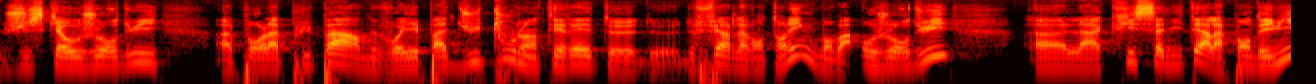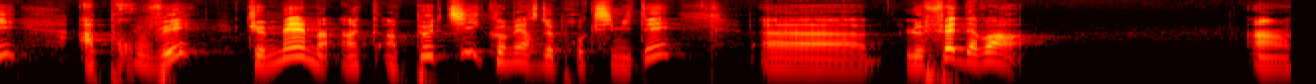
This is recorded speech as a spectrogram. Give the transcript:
jusqu'à aujourd'hui, euh, pour la plupart, ne voyaient pas du tout l'intérêt de, faire de la vente en ligne. Bon, bah, aujourd'hui, euh, la crise sanitaire, la pandémie, a prouvé que même un, petit commerce de proximité, euh, le fait d'avoir un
